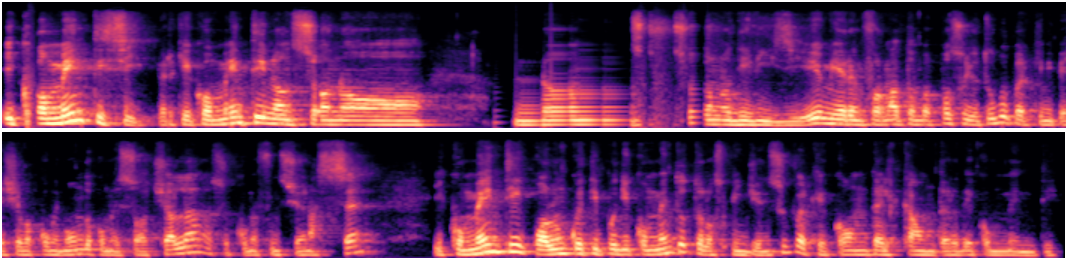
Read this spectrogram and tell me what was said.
I commenti sì, perché i commenti non sono, non sono divisi. Io mi ero informato un po' su YouTube perché mi piaceva come mondo, come social, su come funzionasse. I commenti, qualunque tipo di commento te lo spinge in su perché conta il counter dei commenti.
